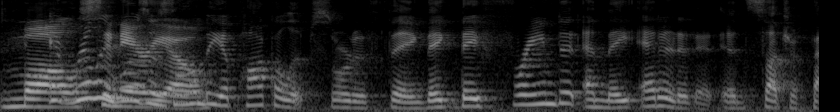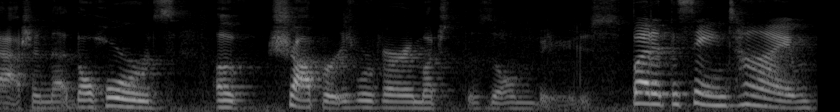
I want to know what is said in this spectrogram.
mall It really scenario. was a zombie apocalypse sort of thing. They they framed it and they edited it in such a fashion that the hordes of shoppers were very much the zombies. but at the same time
